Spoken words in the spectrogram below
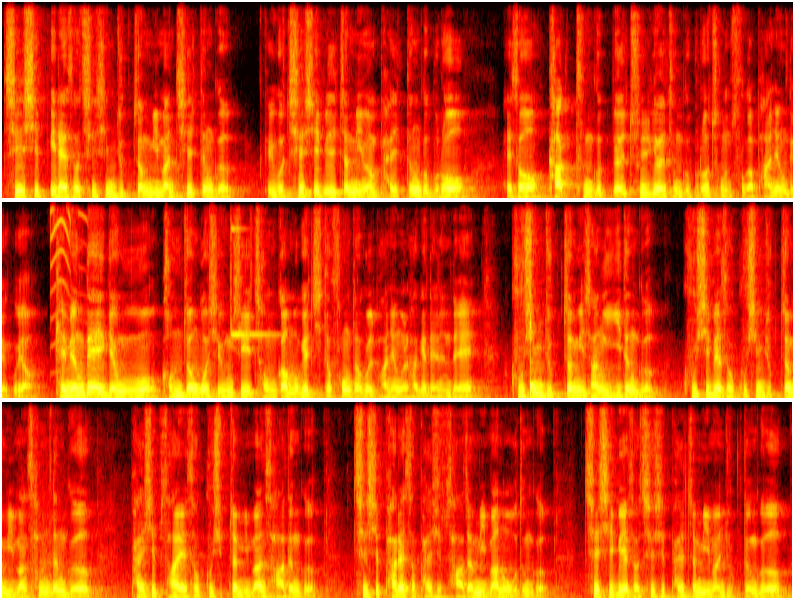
71에서 76점 미만 7등급, 그리고 71점 미만 8등급으로 해서 각 등급별 출결 등급으로 점수가 반영되고요. 개명대의 경우 검정고시 응시 전 과목의 취득 성적을 반영을 하게 되는데 96점 이상 2등급, 90에서 96점 미만 3등급, 84에서 90점 미만 4등급, 78에서 84점 미만 5등급, 72에서 78점 미만 6등급,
